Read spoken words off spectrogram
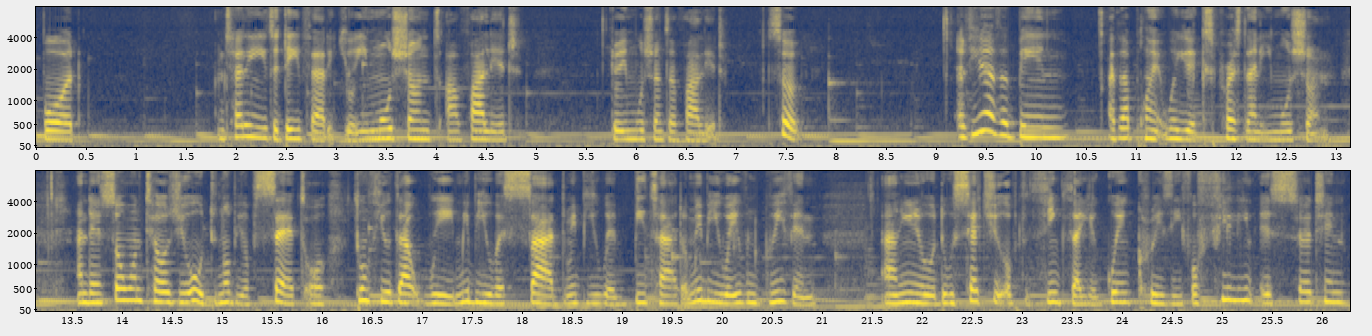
but I'm telling you today that your emotions are valid. Your emotions are valid. So, have you ever been at that point where you expressed an emotion? And then someone tells you, Oh, do not be upset, or don't feel that way. Maybe you were sad, maybe you were bitter, or maybe you were even grieving. And you know, they will set you up to think that you're going crazy for feeling a certain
